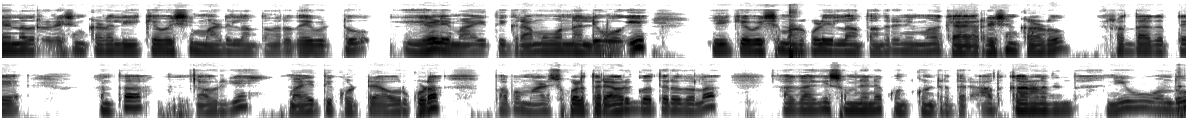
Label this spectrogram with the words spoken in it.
ಏನಾದರೂ ರೇಷನ್ ಕಾರ್ಡಲ್ಲಿ ಇ ಕೆ ವೈ ಸಿ ಮಾಡಿಲ್ಲ ಅಂತಂದರೆ ದಯವಿಟ್ಟು ಹೇಳಿ ಮಾಹಿತಿ ಗ್ರಾಮವನ್ನಲ್ಲಿ ಹೋಗಿ ಇ ಕೆ ವೈ ಸಿ ಮಾಡ್ಕೊಳ್ಳಿ. ಇಲ್ಲ ಅಂತಂದರೆ ನಿಮ್ಮ ಕ್ಯಾ, ರೇಷನ್ ಕಾರ್ಡು ರದ್ದಾಗುತ್ತೆ. ಅಂತ ಅವರಿಗೆ ಮಾಹಿತಿ ಕೊಟ್ಟರೆ ಅವರು ಕೂಡ ಪಾಪ ಮಾಡಿಸ್ಕೊಳ್ತಾರೆ. ಅವ್ರಿಗೆ ಗೊತ್ತಿರೋದಲ್ಲ, ಹಾಗಾಗಿ ಸುಮ್ಮನೆ ಕುಂತ್ಕೊಂಡಿರ್ತಾರೆ. ಆದ ಕಾರಣದಿಂದ ನೀವು ಒಂದು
